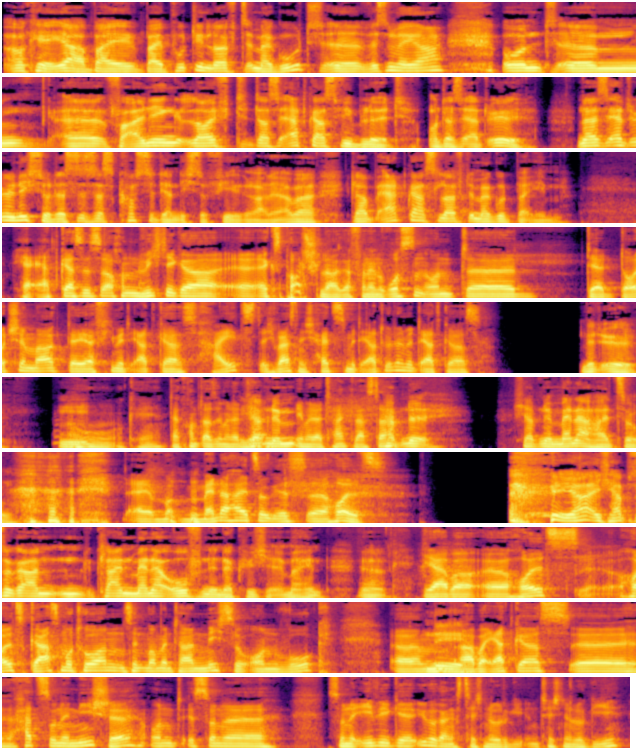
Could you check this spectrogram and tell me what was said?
Okay, ja, bei, bei Putin läuft's immer gut, äh, wissen wir ja. Und ähm, äh, vor allen Dingen läuft das Erdgas wie blöd und das Erdöl. Na, das Erdöl nicht so, das, ist, das kostet ja nicht so viel gerade. Aber ich glaube, Erdgas läuft immer gut bei ihm. Ja, Erdgas ist auch ein wichtiger äh, Exportschlager von den Russen und äh, der deutsche Markt, der ja viel mit Erdgas heizt, ich weiß nicht, heizt mit Erdöl oder mit Erdgas? Mit Öl. Mhm. Oh, okay. Da kommt also immer Ich der, hab ne- immer der Tanklaster. Ich habe eine ich hab ne Männerheizung. äh, Männerheizung ist äh, Holz. ja, ich habe sogar einen kleinen Männerofen in der Küche, immerhin. Ja. Ja, aber äh, Holz, Holzgasmotoren sind momentan nicht so en vogue. Ähm, Nee. Aber Erdgas äh, hat so eine Nische und ist so eine, so eine ewige Übergangstechnologie. Technologie.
